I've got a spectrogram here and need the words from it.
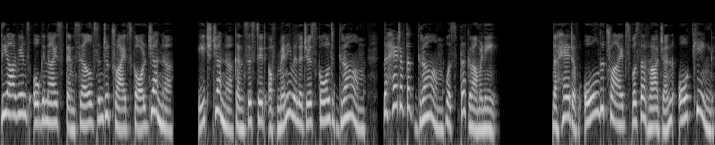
the Aryans organized themselves into tribes called Jana. Each Jana consisted of many villages called Gram. The head of the Gram was the Gramani. The head of all the tribes was the Rajan or king,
